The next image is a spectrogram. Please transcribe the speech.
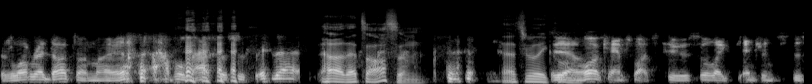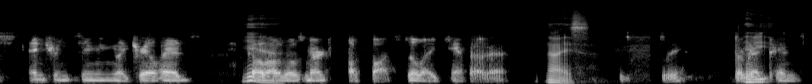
there's a lot of red dots on my uh, Apple Maps. Let's just say that. Oh, that's awesome. That's really cool. Yeah, a lot of camp spots too. So like entrance, this entrancing like trailheads, got a lot of those marked spots to like camp out at. Nice. The Have red you- pins.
